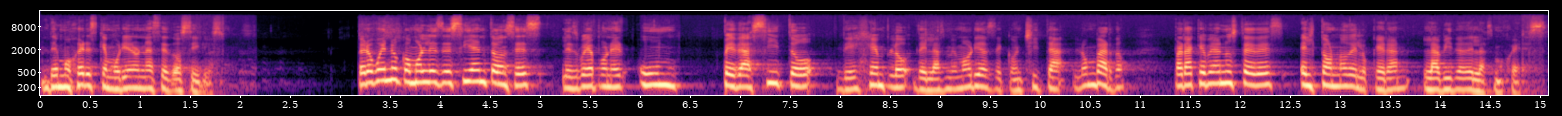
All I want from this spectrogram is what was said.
de mujeres que murieron hace dos siglos. Pero bueno, como les decía entonces, les voy a poner un pedacito de ejemplo de las memorias de Conchita Lombardo, para que vean ustedes el tono de lo que eran la vida de las mujeres.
